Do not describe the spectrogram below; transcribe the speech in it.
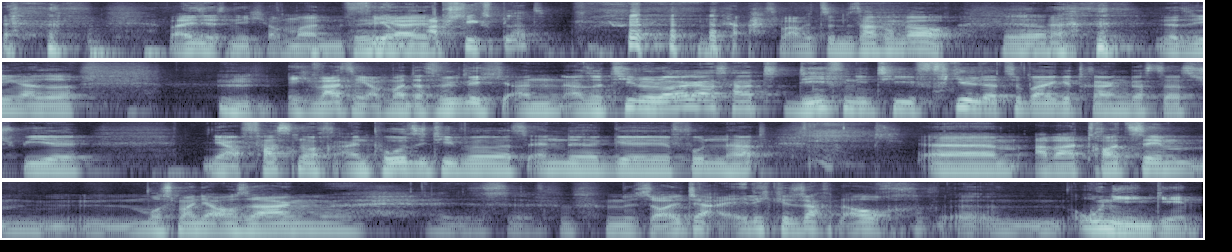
weiß ich jetzt nicht, ob man fair, Abstiegsplatz? Ja, das war mit so einem Zeitpunkt auch. Ja. Deswegen, also, hm, ich weiß nicht, ob man das wirklich an. Also, Tilo Leugers hat definitiv viel dazu beigetragen, dass das Spiel ja fast noch ein positives Ende gefunden hat. Ähm, aber trotzdem muss man ja auch sagen, es äh, sollte ehrlich gesagt auch ähm, ohne ihn gehen.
